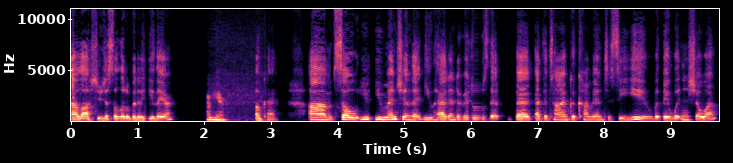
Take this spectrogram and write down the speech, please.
I lost you just a little bit. Are you there? I'm here. Okay. Um, so you, you mentioned that you had individuals that, that at the time could come in to see you, but they wouldn't show up?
